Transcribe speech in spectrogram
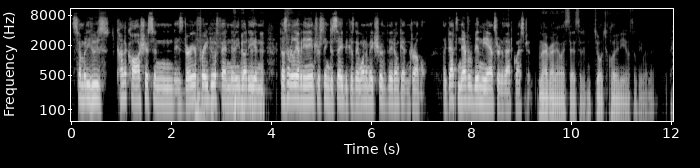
somebody who's kind of cautious and is very afraid to offend anybody and doesn't really have anything interesting to say because they want to make sure that they don't get in trouble. Like that's never been the answer to that question. No, everyone always says sort of George Clooney or something like that.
